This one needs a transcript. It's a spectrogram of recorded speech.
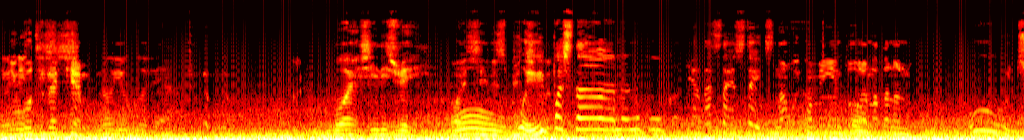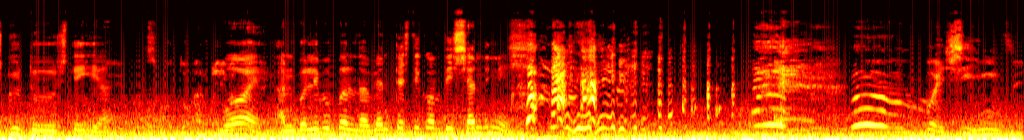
You, need go to that camp. No, you go there. Boy, see this way. Boy, see this beach. Boy, we passed the Nanuku. Yeah, that's the estates. Now we're coming into Oh. another Nanuku. Ooh, it's good to stay here. Let's go to unbelievable. Boy, unbelievable. The fantastic of this Shandinese. Boy, see. See,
